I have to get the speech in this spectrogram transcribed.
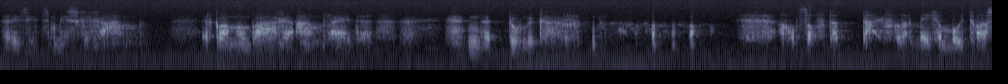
Er is iets misgegaan. Er kwam een wagen aanrijden. Net toen ik haar... Alsof de duivel ermee gemoeid was.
